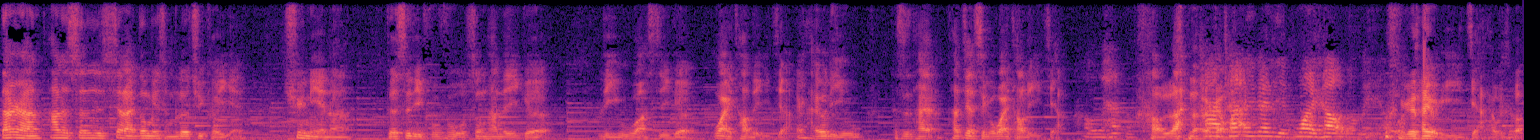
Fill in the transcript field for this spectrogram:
当然，他的生日向来都没什么乐趣可言。去年呢，德斯里夫妇送他的一个礼物啊，是一个外套的衣架。哎，还有礼物，但是他他竟然是个外套的衣架，好烂哦！好烂啊！他他应该连外套都没有。我觉得他有个衣架还不错。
